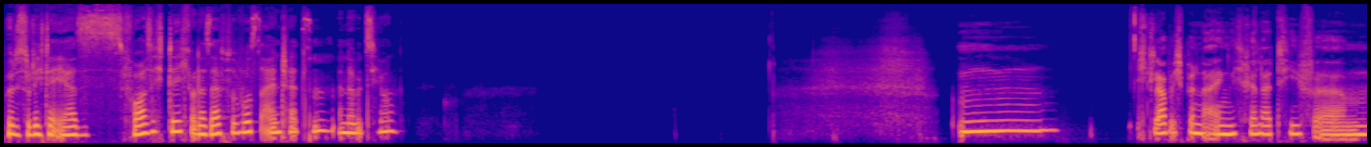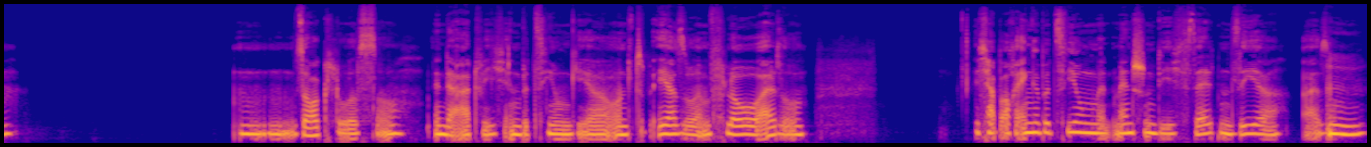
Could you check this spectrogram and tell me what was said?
Würdest du dich da eher vorsichtig oder selbstbewusst einschätzen in der Beziehung? Mm, ich glaube, ich bin eigentlich relativ ähm, mm, sorglos so in der Art, wie ich in Beziehung gehe und eher so im Flow. Also ich habe auch enge Beziehungen mit Menschen, die ich selten sehe. Also mhm.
